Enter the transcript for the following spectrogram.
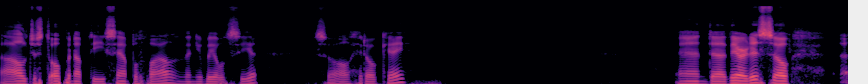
Uh, I'll just open up the sample file and then you'll be able to see it. So I'll hit OK. And uh, there it is. So uh,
